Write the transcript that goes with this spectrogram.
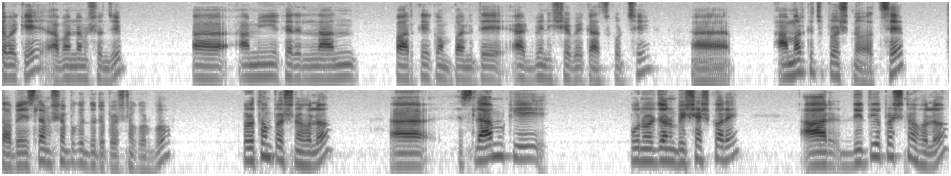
সবাইকে, আমার নাম সঞ্জীব। আমি এখানে লান পার্কে কোম্পানিতে অ্যাডমিন হিসেবে কাজ করছি। আমার কিছু প্রশ্ন আছে, তবে ইসলাম সম্পর্কে দুটো প্রশ্ন করব। প্রথম প্রশ্ন হলো ইসলাম কি পুনর্জন বিশ্বাস করে। আর দ্বিতীয় প্রশ্ন হলো,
